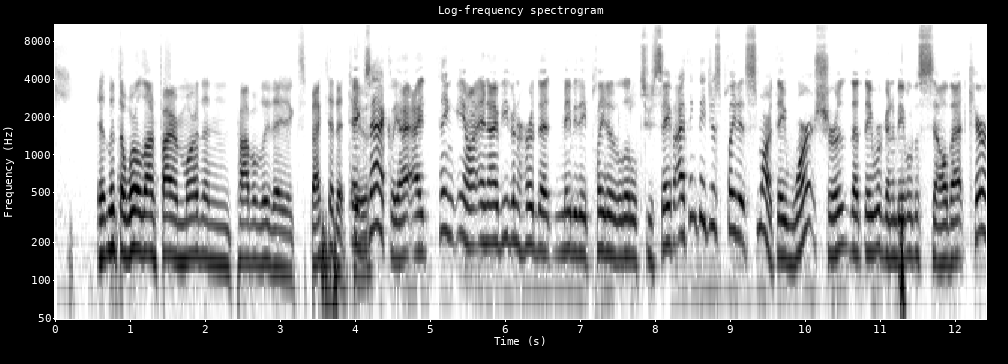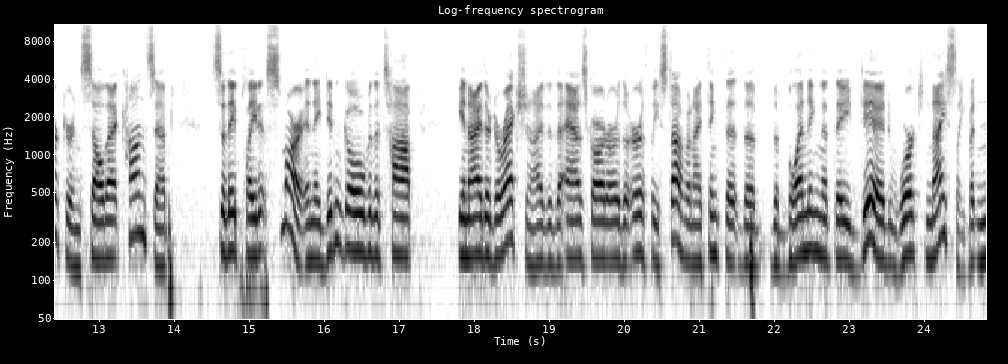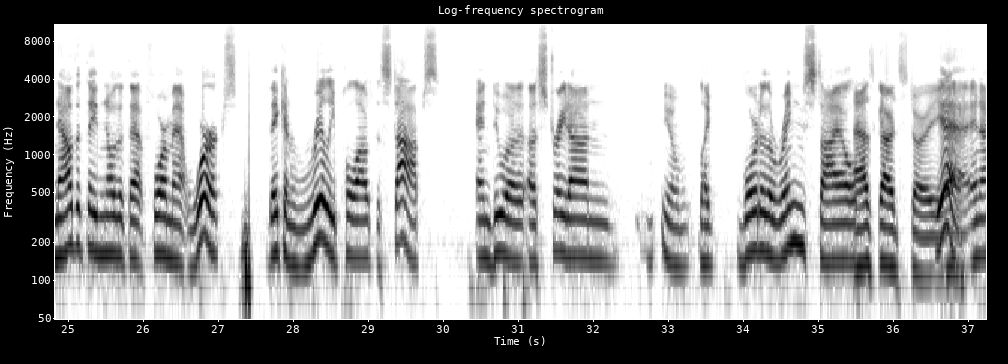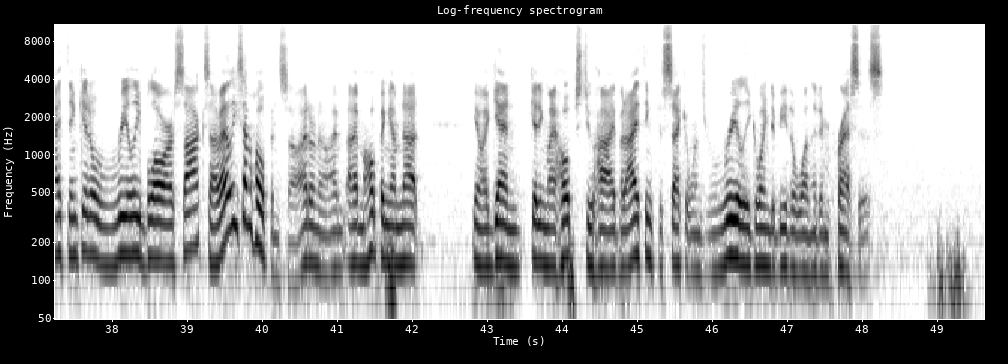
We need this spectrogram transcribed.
It lit the world on fire more than probably they expected it to. exactly. I, I think you know, and I've even heard that maybe they played it a little too safe. I think they just played it smart. They weren't sure that they were going to be able to sell that character and sell that concept, so they played it smart and they didn't go over the top in either direction, either the Asgard or the earthly stuff. And I think that the the blending that they did worked nicely. But now that they know that that format works, they can really pull out the stops and do a, a straight on, you know, like Lord of the Rings style. Asgard story. yeah, and I think it'll really blow our socks off. At least I'm hoping so. I don't know. I'm I'm hoping I'm not, you know, again getting my hopes too high. But I think the second one's really going to be the one that impresses.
